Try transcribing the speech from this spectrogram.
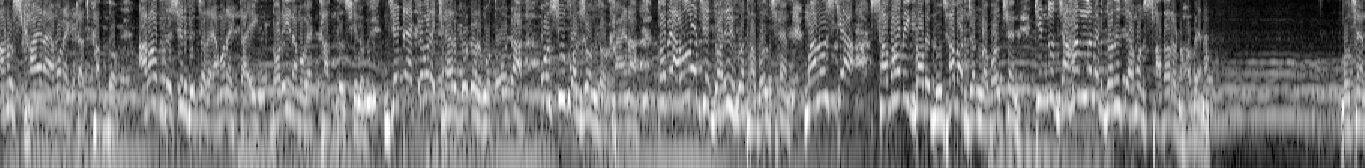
মানুষ খায় না এমন একটা খাদ্য। আরব দেশের ভিতরে এমন একটা এই দরি নামক এক খাদ্য ছিল, যেটা একেবারে খেরকুটোর মতো, ওটা পশু পর্যন্ত খায় না। তবে আল্লাহ যে দরির কথা বলছেন, মানুষকে স্বাভাবিকভাবে বুঝাবার জন্য বলছেন কিন্তু জাহান নামের তো এমন সাধারণ হবে না। বলছেন,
